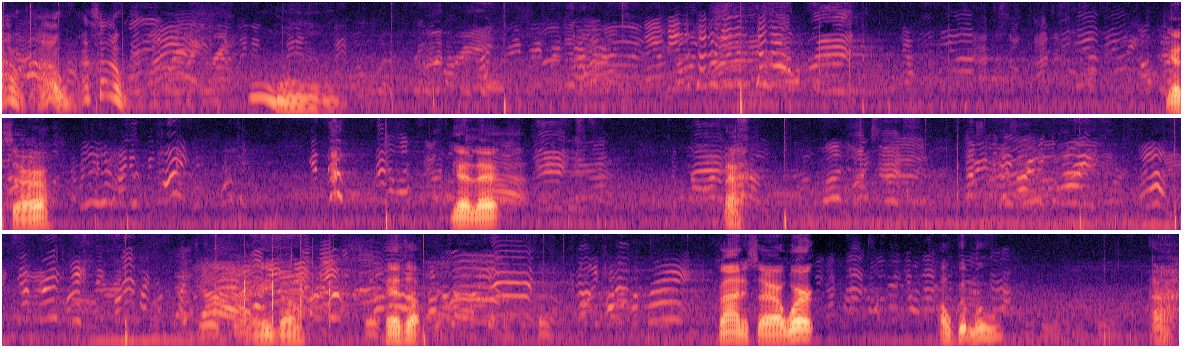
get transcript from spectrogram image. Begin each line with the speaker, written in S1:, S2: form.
S1: out, out. That's out. Yes, sir. Yeah, Lex. Ah. There you go. Heads up. Find it, Sarah. Work. Oh, good move. Ah.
